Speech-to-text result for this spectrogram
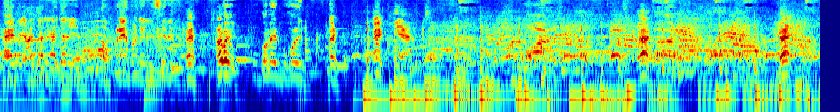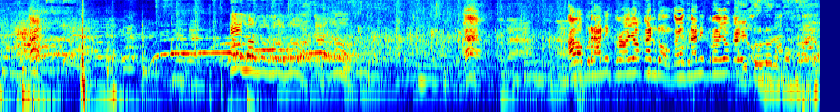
Eh, ini ajarin ajarin. Oh, preman di sini. Eh, woi, Pukulin, pukulin. Eh, eh, iya. Wah. Eh. Eh. Eh. Kalau berani keroyokan dong. Kalau berani keroyokan Eh, dong. itu lu nih mau keroyok.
